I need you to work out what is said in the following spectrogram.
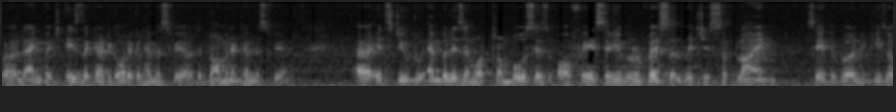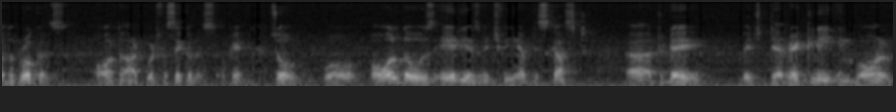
uh, language is the categorical hemisphere, the dominant hemisphere. Uh, it's due to embolism or thrombosis of a cerebral vessel which is supplying, say, the Wernicke's or the Broca's or the arcuate fasciculus. Okay, so all those areas which we have discussed today which directly involve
